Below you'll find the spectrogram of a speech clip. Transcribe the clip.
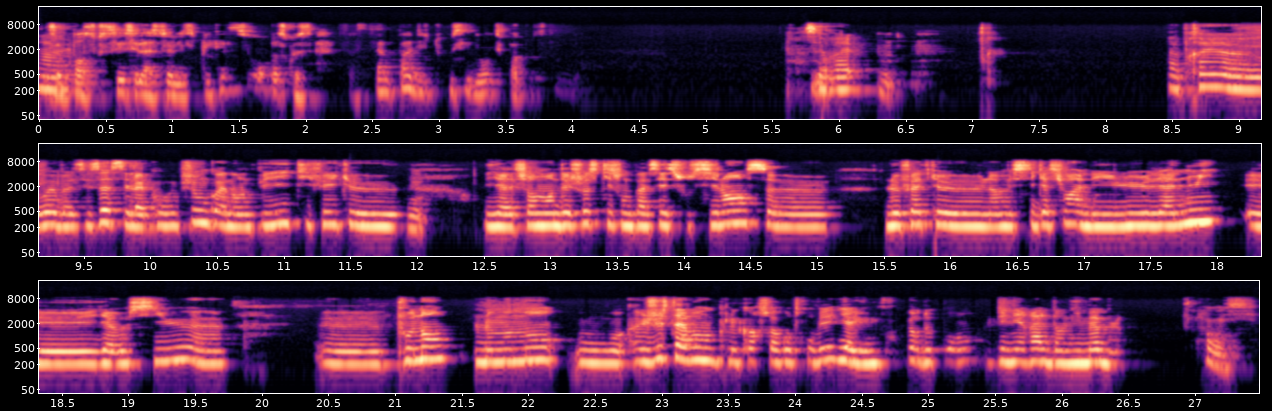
Je pense que c'est la seule explication, parce que ça ne se tient pas du tout, sinon c'est pas possible. C'est vrai. Après, euh, ouais, bah c'est ça, c'est la corruption quoi dans le pays qui fait que Mm. il y a sûrement des choses qui sont passées sous silence. euh, le fait que l'investigation elle ait eu lieu la nuit et il y a aussi eu euh, euh, pendant le moment où juste avant que le corps soit retrouvé, il y a eu une coupure de courant générale dans l'immeuble. Ah oui.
